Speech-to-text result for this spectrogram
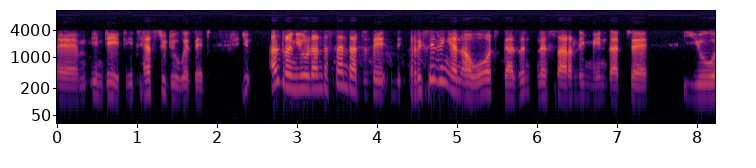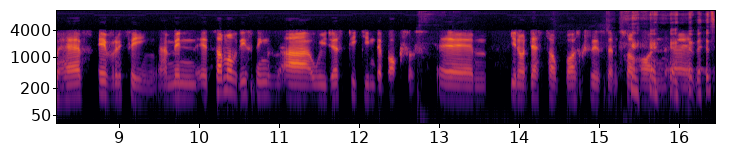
Um, indeed, it has to do with it. You, Aldrin, you will understand that the, the, receiving an award doesn't necessarily mean that uh, you have everything. I mean, it, some of these things are we just tick in the boxes. Um, you know, desktop boxes and so on. Uh, that's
